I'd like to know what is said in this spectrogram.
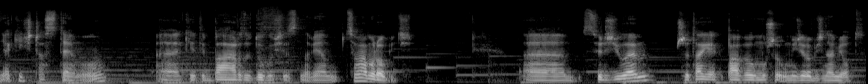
Jakiś czas temu kiedy bardzo długo się zastanawiałem, co mam robić. E, stwierdziłem, że tak jak Paweł muszę umieć robić namiot.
